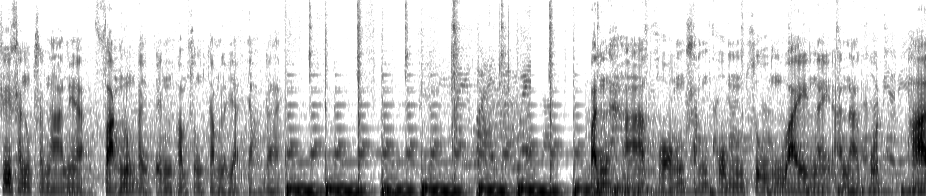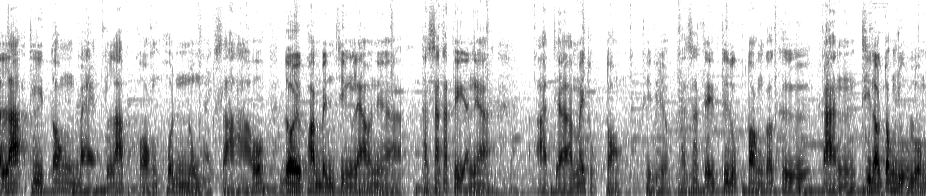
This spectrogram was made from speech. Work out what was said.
ที่สนุกสนานเนี่ยฝังลงไปเป็นความทรงจำระยะยาวได้ ปัญหาของสังคมสูงวัยในอนาคต ภาระที่ต้องแบกรับของคนหนุ่มสาว โดยความเป็นจริงแล้วเนี่ยทัศนคติอันเนี้ยอาจจะไม่ถูกต้องทีเดียวทัศนคติที่ถูกต้องก็คือการที่เราต้องอยู่ร่วม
